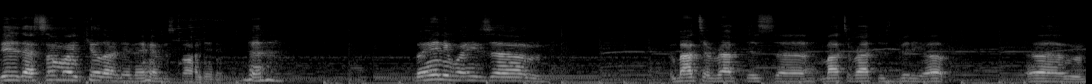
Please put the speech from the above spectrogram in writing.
Either that someone killed her, or they haven't spawned in. but anyways, um about to wrap this uh about to wrap this video up um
